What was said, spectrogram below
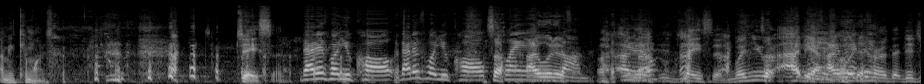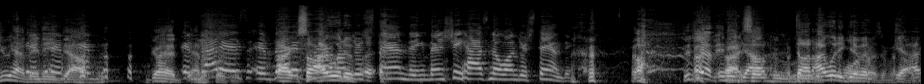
I mean, come on. Jason. That is what you call that is what you call so playing dumb. You know? Jason, when you so, I, yeah, I when you heard that, did you have if, any if, doubt? If, Go ahead. If that is if that right, is so her understanding, then she has no understanding. did you have any right, doubt? So, who, Don, who I would have given. Yeah,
